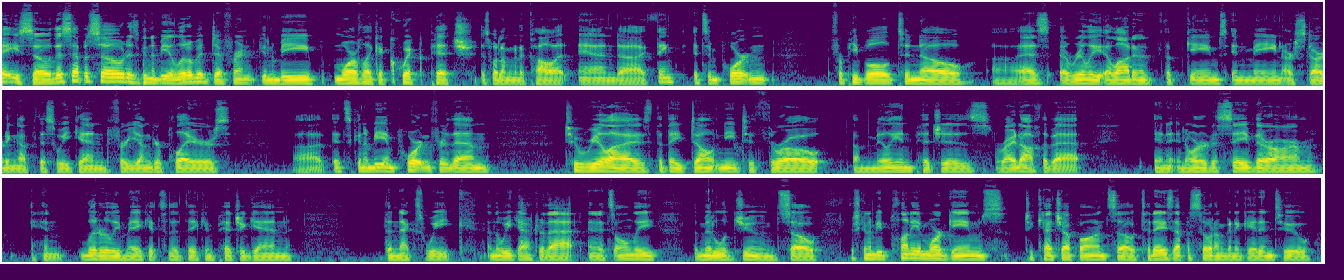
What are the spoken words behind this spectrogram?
Hey, so this episode is going to be a little bit different. Going to be more of like a quick pitch, is what I'm going to call it. And uh, I think it's important for people to know, uh, as a really a lot of the games in Maine are starting up this weekend for younger players. Uh, it's going to be important for them to realize that they don't need to throw a million pitches right off the bat in in order to save their arm and literally make it so that they can pitch again the next week and the week after that and it's only the middle of June so there's going to be plenty of more games to catch up on so today's episode I'm going to get into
